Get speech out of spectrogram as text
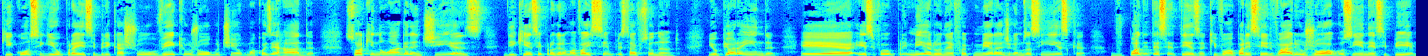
que conseguiu para esse Bricachu ver que o jogo tinha alguma coisa errada. Só que não há garantias de que esse programa vai sempre estar funcionando. E o pior ainda, é, esse foi o primeiro, né? Foi a primeira, digamos assim, isca. Pode ter certeza que vão aparecer vários jogos em NSP.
